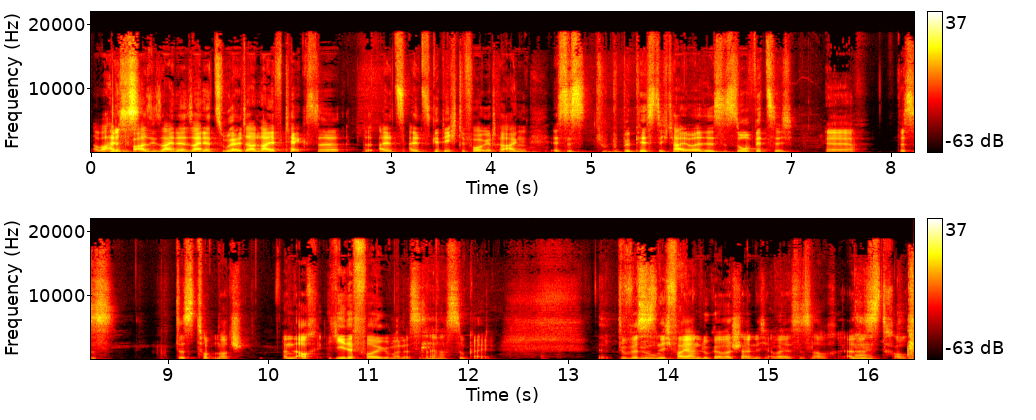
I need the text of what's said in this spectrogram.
Aber halt quasi seine, seine Zuhälter-Live-Texte als, als Gedichte vorgetragen. Es ist, du, du bepisst dich teilweise, es ist so witzig. äh, das ist das ist top-notch. Und auch jede Folge, Mann, das ist einfach so geil. Du wirst es Jo. nicht feiern, Luca, wahrscheinlich, aber es ist auch, also Nein. es ist traurig.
